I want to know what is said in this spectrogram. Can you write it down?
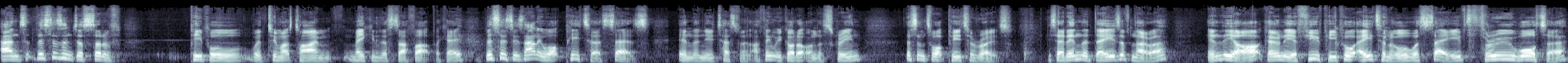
And this isn't just sort of people with too much time making this stuff up, okay? This is exactly what Peter says in the New Testament. I think we've got it on the screen. Listen to what Peter wrote. He said, In the days of Noah, in the ark, only a few people, eight in all, were saved through water.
